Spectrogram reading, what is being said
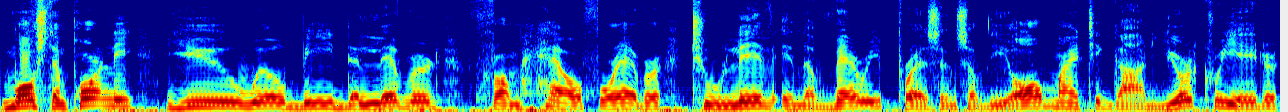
most importantly, you will be delivered from hell forever to live in the very presence of the Almighty God, your Creator,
